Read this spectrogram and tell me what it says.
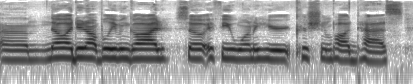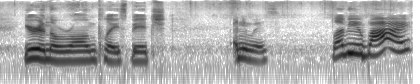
um, no, I do not believe in God. So if you want to hear Christian podcasts, you're in the wrong place, bitch. Anyways, love you. Bye.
